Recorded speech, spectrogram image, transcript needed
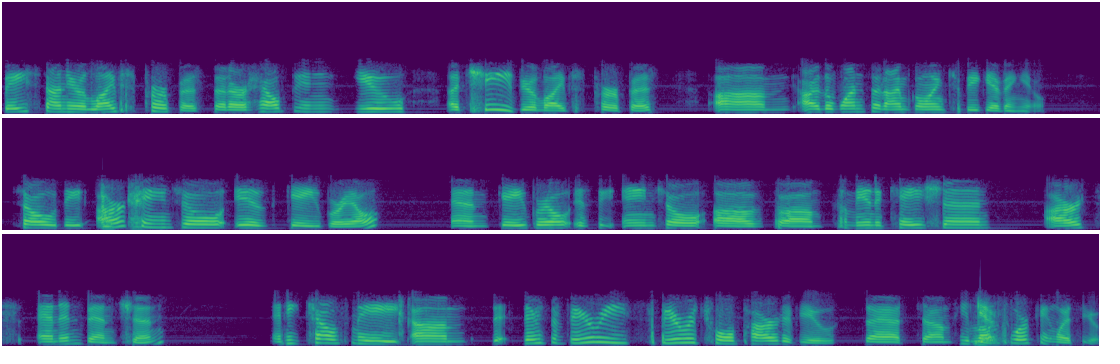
based on your life's purpose, that are helping you achieve your life's purpose, um, are the ones that I'm going to be giving you. So the archangel is Gabriel, and Gabriel is the angel of um, communication, arts, and invention. And he tells me um, th- there's a very spiritual part of you that um, he loves Yes. working with you.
